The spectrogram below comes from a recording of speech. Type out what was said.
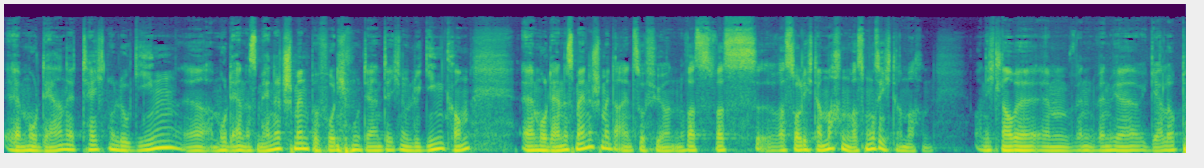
äh, moderne Technologien, äh, modernes Management, bevor die modernen Technologien kommen, äh, modernes Management einzuführen? Was, was, was soll ich da machen? Was muss ich da machen? Und ich glaube, ähm, wenn, wenn wir Gallup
